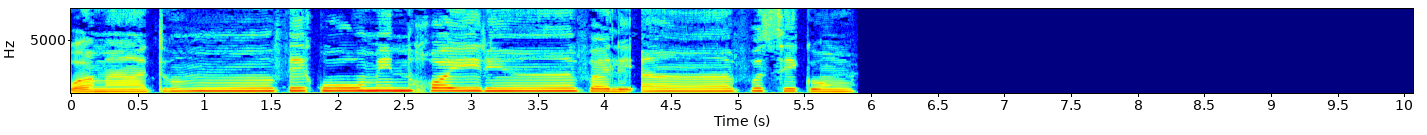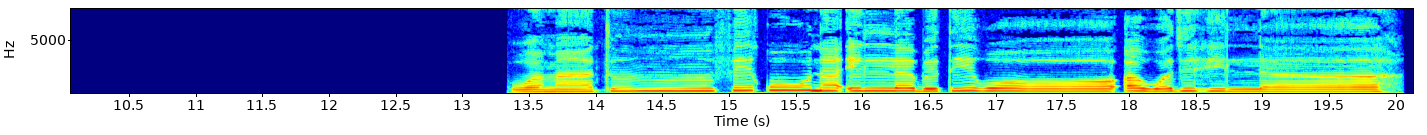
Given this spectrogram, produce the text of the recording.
وما تنفقوا من خير فلأنفسكم وما تنفقون إلا ابتغاء وجه الله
